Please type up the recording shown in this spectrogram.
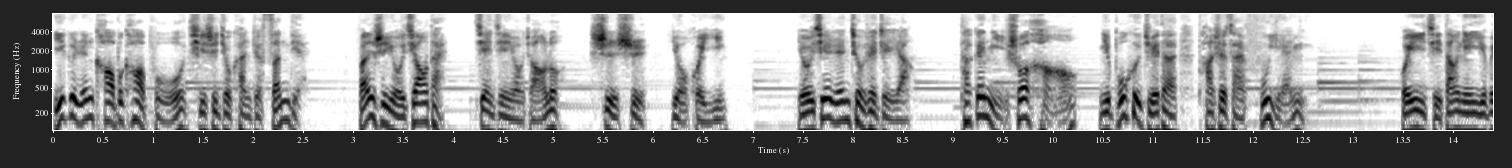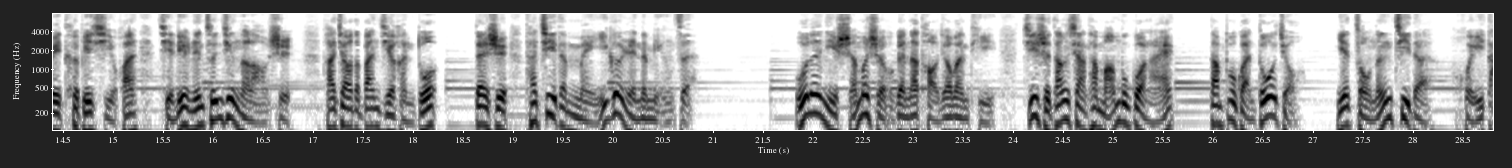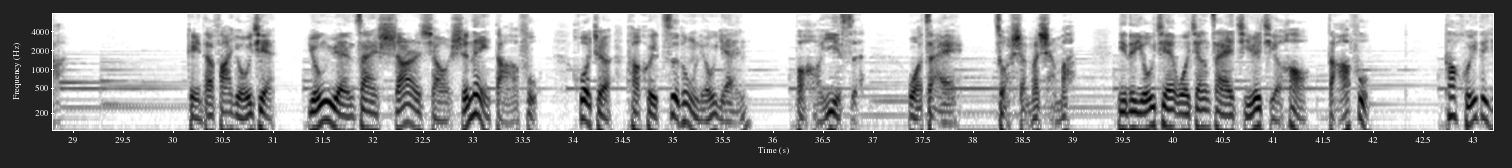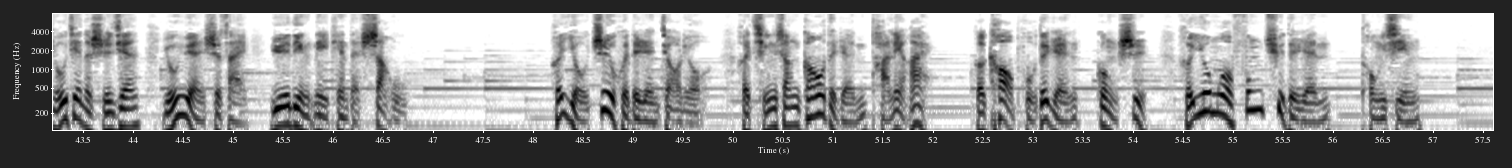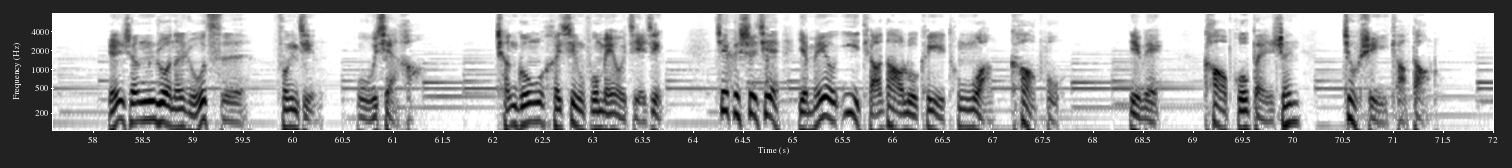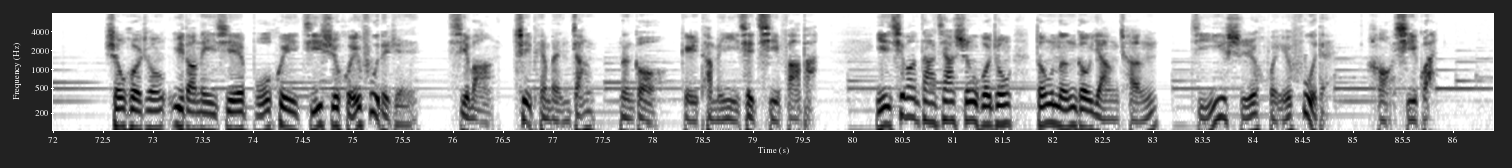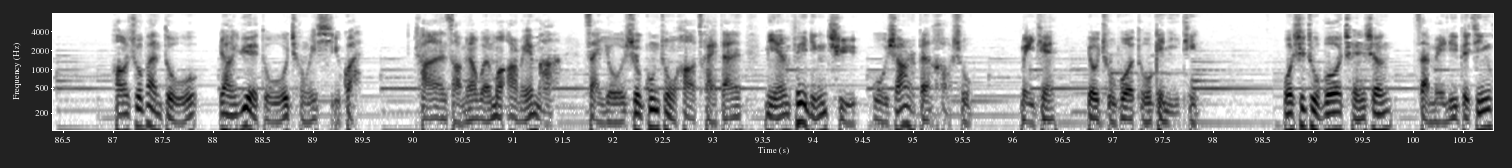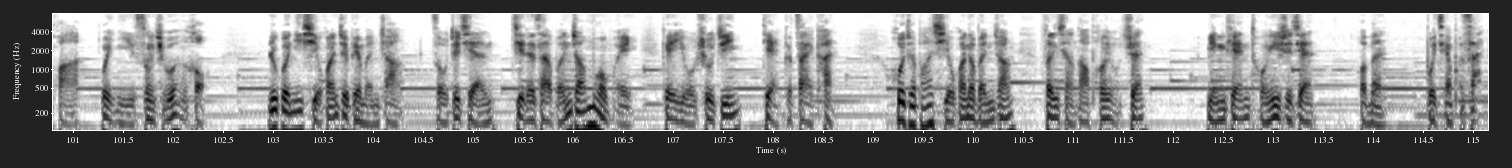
一个人靠不靠谱，其实就看这三点：凡事有交代，件件有着落，事事有回音。有些人就是这样，他跟你说好，你不会觉得他是在敷衍你。回忆起当年一位特别喜欢且令人尊敬的老师，他教的班级很多，但是他记得每一个人的名字。无论你什么时候跟他讨教问题，即使当下他忙不过来，但不管多久。也总能记得回答。给他发邮件，永远在十二小时内答复，或者他会自动留言：“不好意思，我在做什么什么，你的邮件我将在几月几号答复。”他回的邮件的时间永远是在约定那天的上午。和有智慧的人交流，和情商高的人谈恋爱，和靠谱的人共事，和幽默风趣的人同行。人生若能如此，风景无限好。成功和幸福没有捷径，这个世界也没有一条道路可以通往靠谱，因为靠谱本身就是一条道路。生活中遇到那些不会及时回复的人。希望这篇文章能够给他们一些启发吧，也希望大家生活中都能够养成及时回复的好习惯。好书伴读，让阅读成为习惯。长按扫描文末二维码，在有书公众号菜单免费领取五十二本好书，每天有主播读给你听。我是主播陈生，在美丽的金华为你送去问候。如果你喜欢这篇文章，走之前，记得在文章末尾给有书君点个再看，或者把喜欢的文章分享到朋友圈。明天同一时间，我们不见不散。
